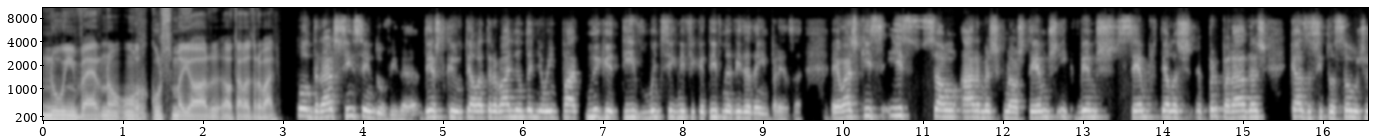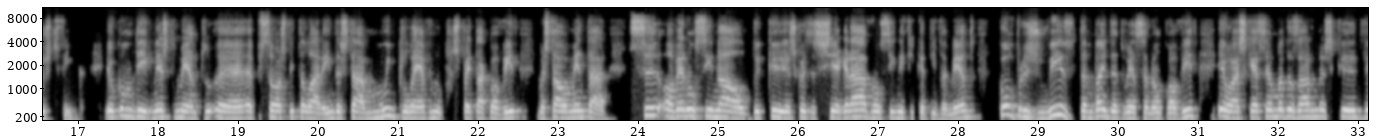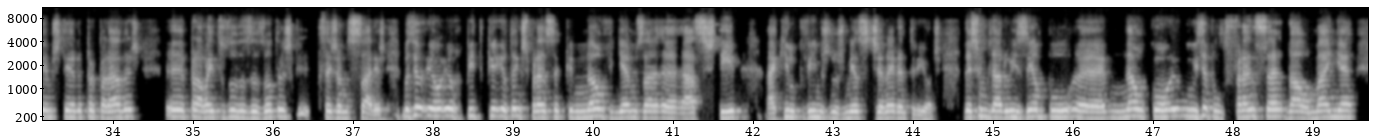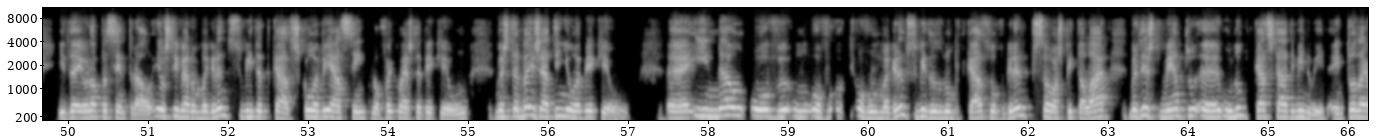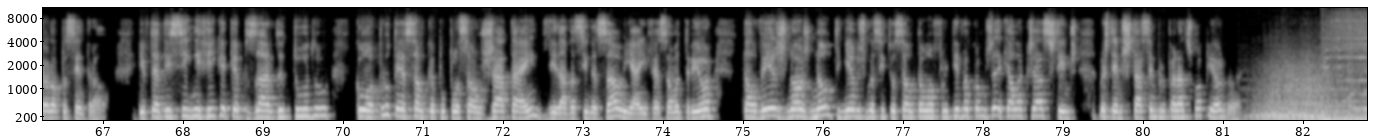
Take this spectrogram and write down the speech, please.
no inverno um recurso maior ao teletrabalho? Ponderar, sim, sem dúvida, desde que o teletrabalho não tenha um impacto negativo muito significativo na vida da empresa. Eu acho que isso, isso são armas que nós temos e que devemos sempre tê-las preparadas caso a situação o justifique. Eu, como digo, neste momento a pressão hospitalar ainda está muito leve no que respeita à Covid, mas está a aumentar. Se houver um sinal de que as coisas se agravam significativamente, com prejuízo também da doença não Covid, eu acho que essa é uma das armas que devemos ter preparadas, eh, para além de todas as outras que, que sejam necessárias. Mas eu, eu, eu, repito que eu tenho esperança que não venhamos a, a, assistir àquilo que vimos nos meses de janeiro anteriores. Deixa-me dar o exemplo, eh, não com, o exemplo de França, da Alemanha e da Europa Central. Eles tiveram uma grande subida de casos com a BA5, não foi com esta BQ1, mas também já tinham a BQ1. Uh, e não houve, um, houve, houve, uma grande subida do número de casos, houve grande pressão hospitalar, mas neste momento uh, o número de casos está a diminuir em toda a Europa Central. E, portanto, isso significa que, apesar de tudo, com a proteção que a população já tem, devido à vacinação e à infecção anterior, talvez nós não tenhamos uma situação tão aflitiva como aquela que já assistimos. Mas temos que estar sempre preparados para o pior, não é?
